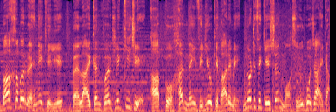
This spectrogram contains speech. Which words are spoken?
बाखबर रहने के लिए बेल आइकन पर क्लिक कीजिए। आपको हर नई वीडियो के बारे में नोटिफिकेशन मौसू हो जाएगा।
